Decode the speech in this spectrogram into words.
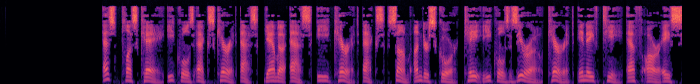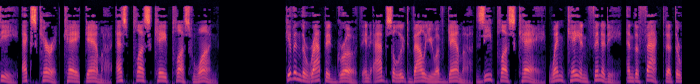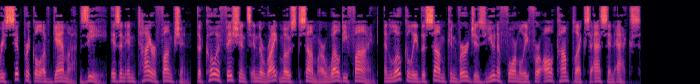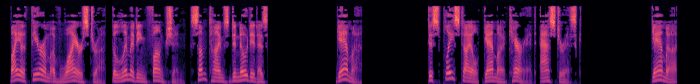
S plus K equals X caret S gamma S E caret X sum underscore K equals zero caret inaf T FRAC X caret K gamma S plus K plus one Given the rapid growth in absolute value of gamma z plus k when k infinity, and the fact that the reciprocal of gamma z is an entire function, the coefficients in the rightmost sum are well defined, and locally the sum converges uniformly for all complex s and x. By a theorem of Weierstrass, the limiting function, sometimes denoted as gamma Display style gamma caret asterisk gamma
